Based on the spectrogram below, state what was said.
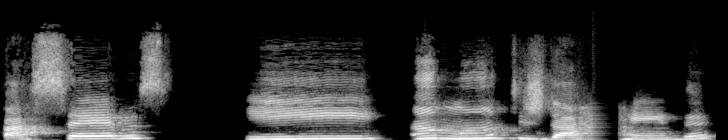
parceiros e amantes da renda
